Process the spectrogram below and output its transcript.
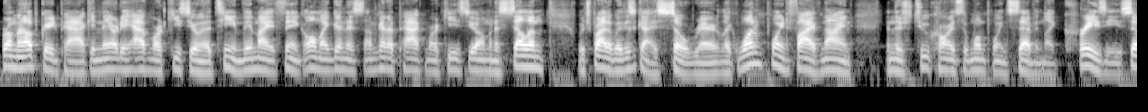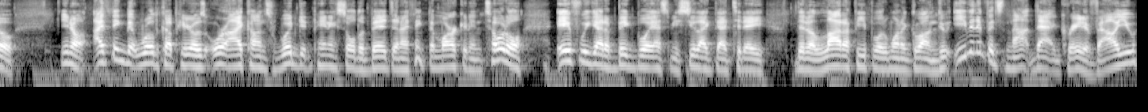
from an upgrade pack and they already have Marchisio in the team, they might think, oh my goodness, I'm going to pack Marchisio. I'm going to sell him, which by the way, this guy is so rare. Like 1.59, and there's two cards to 1.7, like crazy. So you know, I think that World Cup heroes or icons would get panic sold a bit. And I think the market in total, if we got a big boy SBC like that today, that a lot of people would want to go out and do, even if it's not that great of value,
